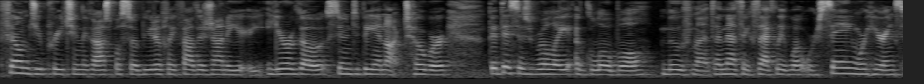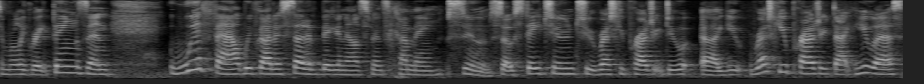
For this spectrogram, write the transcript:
filmed you preaching the gospel so beautifully, Father John, a year, year ago, soon to be in October, that this is really a global movement, and that's exactly what we're seeing. We're hearing some really great things, and with that, we've got a set of big announcements coming soon. So stay tuned to Rescue Project do, uh, you, rescueproject.us,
